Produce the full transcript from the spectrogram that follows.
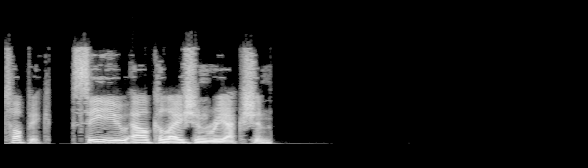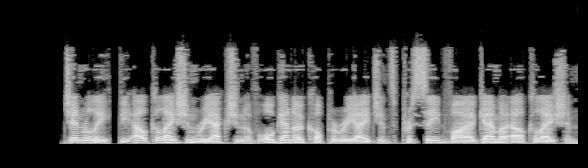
Cu alkylation reaction Generally, the alkylation reaction of organocopper reagents proceed via gamma alkylation.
